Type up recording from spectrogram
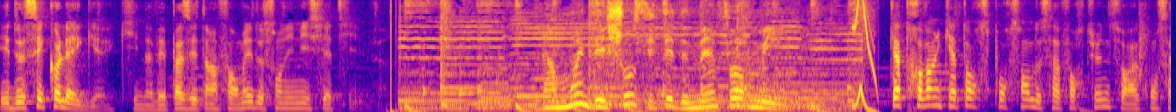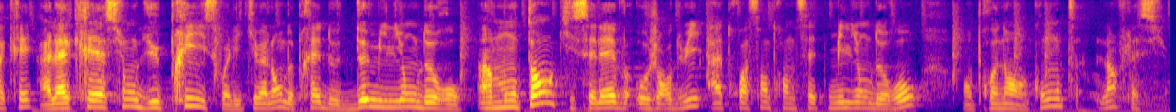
et de ses collègues qui n'avaient pas été informés de son initiative. La moindre des choses, c'était de m'informer. 94% de sa fortune sera consacrée à la création du prix, soit l'équivalent de près de 2 millions d'euros. Un montant qui s'élève aujourd'hui à 337 millions d'euros en prenant en compte l'inflation.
